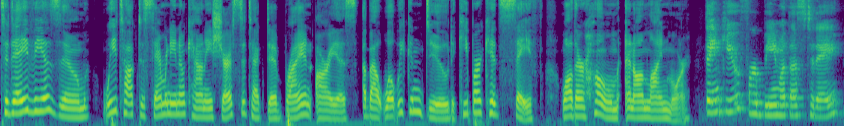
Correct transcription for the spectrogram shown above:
Today, via Zoom, we talked to San Bernardino County Sheriff's Detective Brian Arias about what we can do to keep our kids safe while they're home and online more. Thank you for being with us today.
